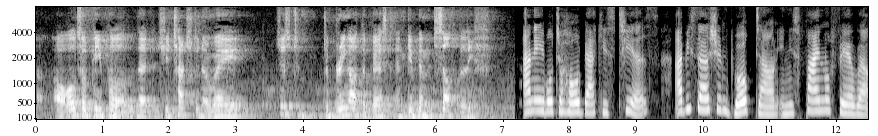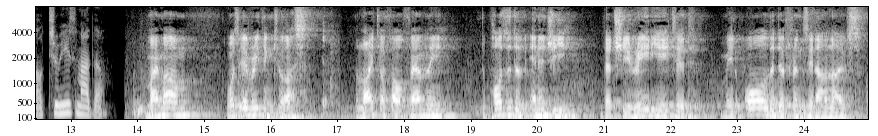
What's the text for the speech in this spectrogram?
are also people that she touched in a way just to, to bring out the best and give them self belief. Unable to hold back his tears, Abisershan broke down in his final farewell to his mother. My mom was everything to us the light of our family, the positive energy that she radiated made all the difference in our lives.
